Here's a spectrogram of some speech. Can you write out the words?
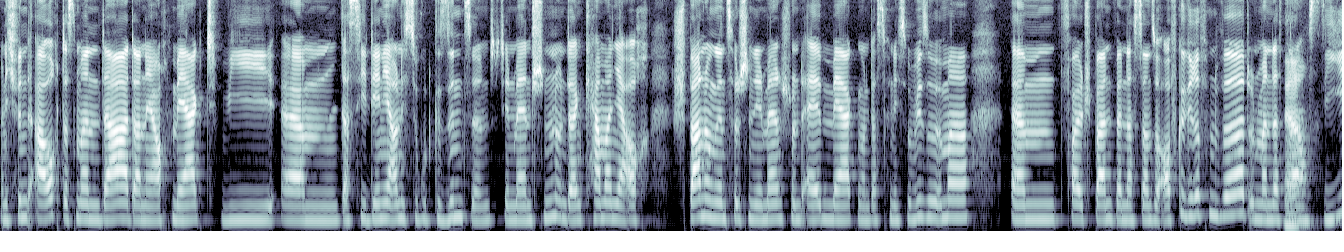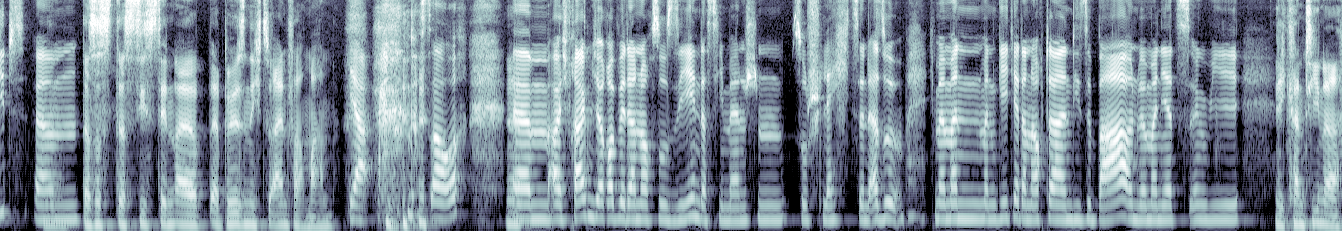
Und ich finde auch, dass man da dann ja auch merkt, wie, ähm, dass sie denen ja auch nicht so gut gesinnt sind, den Menschen. Und dann kann man ja auch Spannungen zwischen den Menschen und Elben merken. Und das finde ich sowieso immer ähm, voll spannend, wenn das dann so aufgegriffen wird und man das ja. dann auch sieht. Ähm, ja. Das ist, dass sie es den äh, Bösen nicht so einfach machen. Ja, das auch. ja. ähm, aber ich frage mich auch, ob wir dann noch so sehen, dass die Menschen so schlecht sind. Also, ich meine, man, man geht ja dann auch da in diese Bar und wenn man jetzt irgendwie. Die Kantina.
